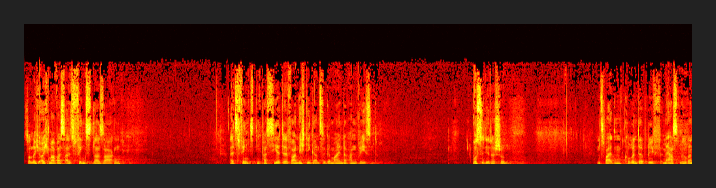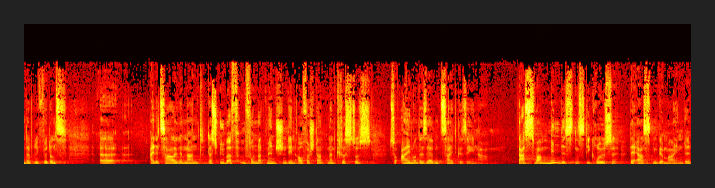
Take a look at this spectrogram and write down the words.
Soll ich euch mal was als Pfingstler sagen? Als Pfingsten passierte, war nicht die ganze Gemeinde anwesend. Wusstet ihr das schon? Im zweiten Korintherbrief, im ersten Korintherbrief wird uns äh, eine Zahl genannt, dass über 500 Menschen den auferstandenen Christus zu ein und derselben Zeit gesehen haben. Das war mindestens die Größe der ersten Gemeinde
